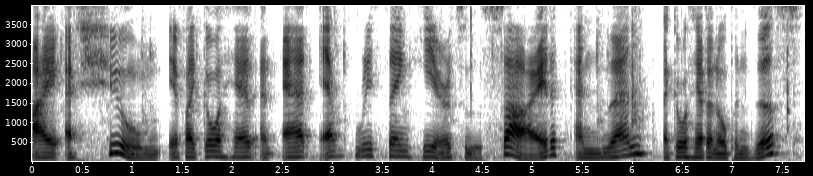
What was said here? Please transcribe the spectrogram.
I assume if I go ahead and add everything here to the side, and then I go ahead and open this,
